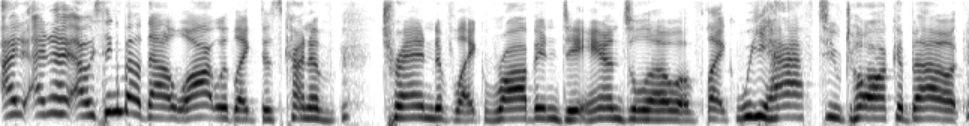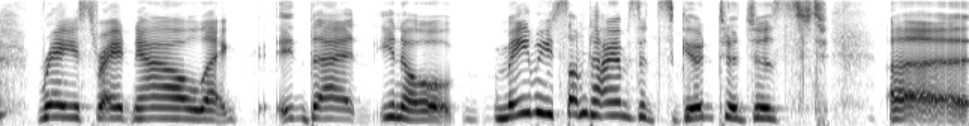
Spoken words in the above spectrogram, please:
I, and I, I was thinking about that a lot with like this kind of trend of like Robin DiAngelo of like we have to talk about race right now, like that. You know, maybe sometimes it's good to just uh,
